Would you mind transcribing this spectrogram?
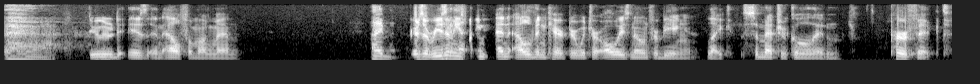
Dude is an elf among men. I There's a reason he's playing an elven character, which are always known for being like symmetrical and perfect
